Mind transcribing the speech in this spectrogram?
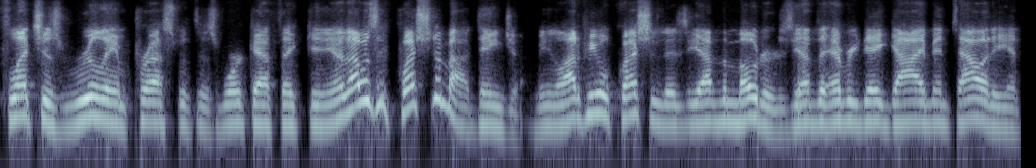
Fletch is really impressed with his work ethic. And, you know, that was a question about Dainja. I mean, a lot of people questioned, does he have the motor? Does he have the everyday guy mentality? And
